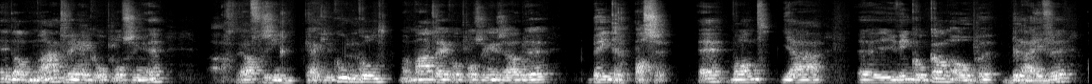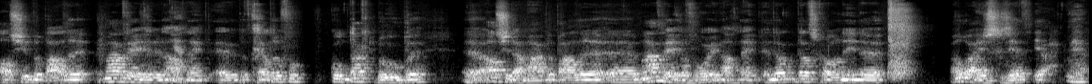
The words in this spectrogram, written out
En dat maatwerkoplossingen, achteraf gezien, kijk je de koele komt, maar maatwerkoplossingen zouden beter passen. Hè? Want ja, eh, je winkel kan open blijven als je bepaalde maatregelen in acht Ja. neemt. Eh, dat geldt ook voor contactberoepen, eh, als je daar maar bepaalde eh, maatregelen voor in acht neemt. En dat, dat is gewoon in de hooijzers gezet. Ja. Ja.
